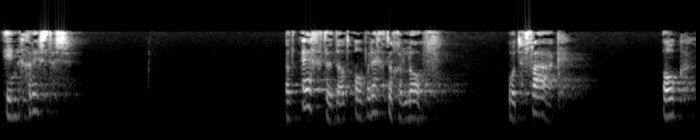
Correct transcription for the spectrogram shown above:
in Christus. Dat echte, dat oprechte geloof wordt vaak ook,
